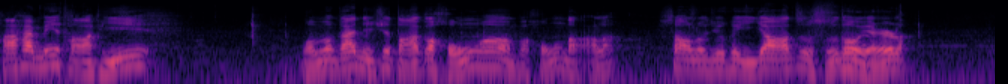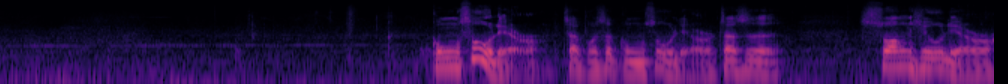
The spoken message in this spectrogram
他还没塔皮，我们赶紧去打个红啊，把红打了，上路就可以压制石头人了。攻速流，这不是攻速流，这是双修流。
